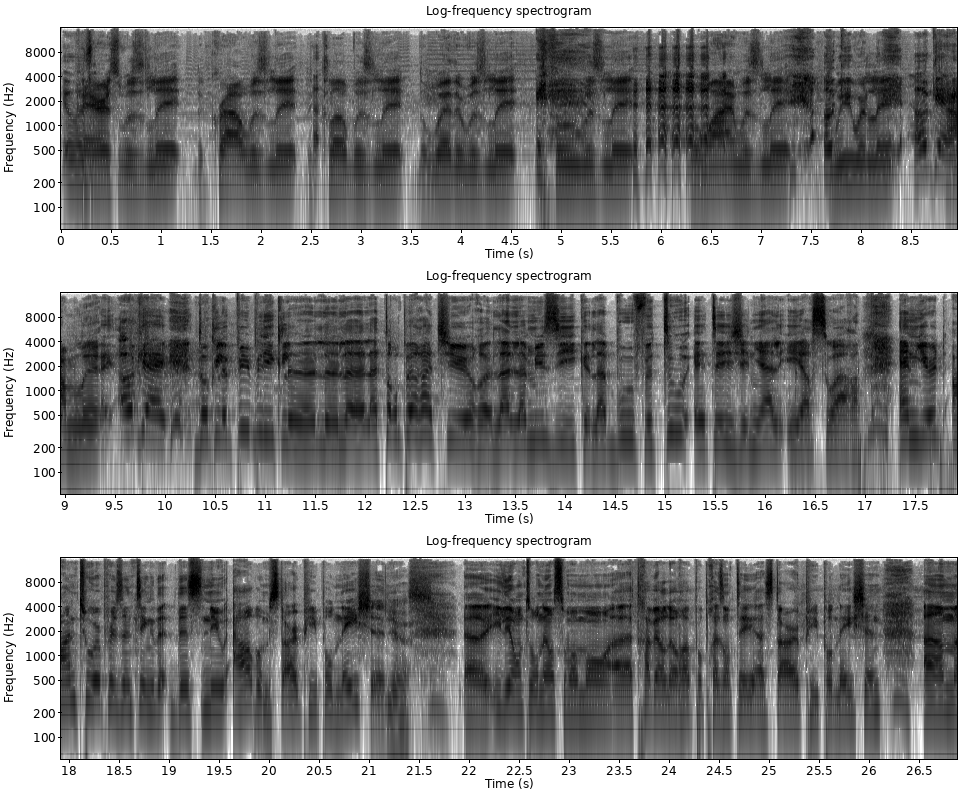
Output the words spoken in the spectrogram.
It was- Paris was lit. The crowd was lit. The club was lit. The weather was lit. The food was lit. the wine was lit. We were lit. Ok. I'm lit. Ok. Donc le public, le, le- la, la température, la, la musique, la bouffe, tout était génial hier soir. And you're on tour presenting th- this new album, Star People Nation. Yes. Euh, il est en tournée en ce moment euh, à travers l'Europe pour présenter euh, Star People Nation. Um,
